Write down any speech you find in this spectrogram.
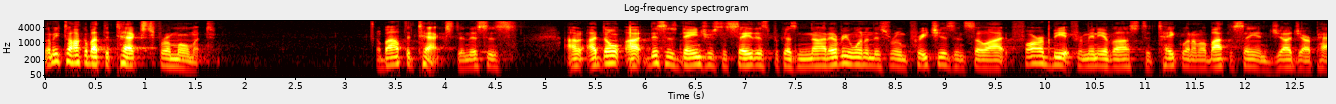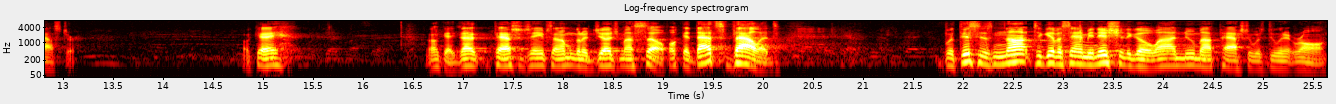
Let me talk about the text for a moment. About the text, and this is, I, I don't, I, this is dangerous to say this because not everyone in this room preaches, and so I, far be it from any of us to take what I'm about to say and judge our pastor. Okay? Okay, that Pastor James said, I'm going to judge myself. Okay, that's valid. But this is not to give us ammunition to go, well, I knew my pastor was doing it wrong.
